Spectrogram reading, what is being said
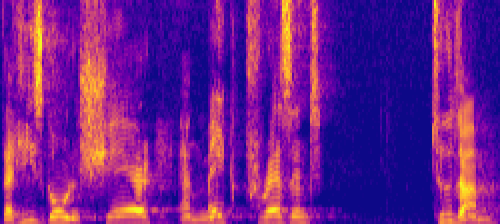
that he's going to share and make present to them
